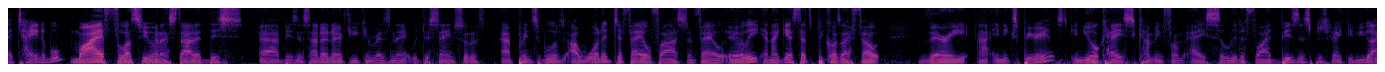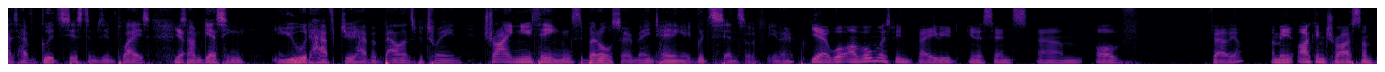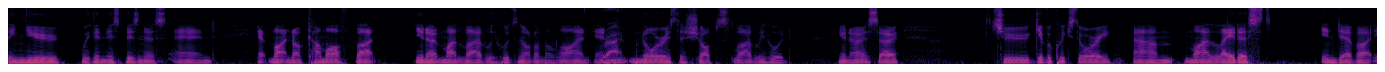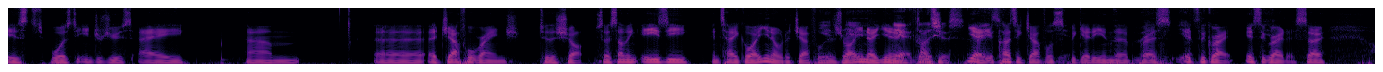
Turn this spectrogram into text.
attainable. My philosophy when I started this uh, business, I don't know if you can resonate with the same sort of uh, principle of I wanted to fail fast and fail early, and I guess that's because I felt very uh, inexperienced. In your case, coming from a solidified business perspective, you guys have good systems in place. Yep. So I'm guessing you would have to have a balance between trying new things, but also maintaining a good sense of you know. Yeah, well, I've almost been babied in a sense um, of failure. I mean, I can try something new within this business and it might not come off, but you know, my livelihood's not on the line, and Right. nor is the shop's livelihood. You know, so to give a quick story, um, my latest endeavor is was to introduce a um, uh, a jaffle range to the shop. So something easy and takeaway. You know what a jaffle Yeah, is, right? yeah, you know, you know, yeah, your classic, delicious, yeah, your classic jaffle spaghetti in the amazing, press. It's the great. It's the greatest. So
